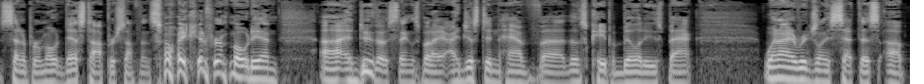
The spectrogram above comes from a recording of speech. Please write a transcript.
set up a remote desktop or something so I could remote in uh, and do those things. But I, I just didn't have uh, those capabilities back when I originally set this up.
